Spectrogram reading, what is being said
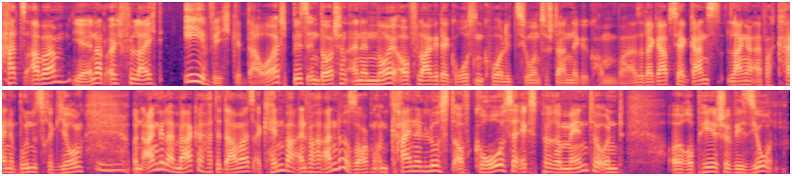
hat es aber, ihr erinnert euch vielleicht, ewig gedauert, bis in Deutschland eine Neuauflage der Großen Koalition zustande gekommen war. Also da gab es ja ganz lange einfach keine Bundesregierung. Mhm. Und Angela Merkel hatte damals erkennbar einfach andere Sorgen und keine Lust auf große Experimente und europäische Visionen.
